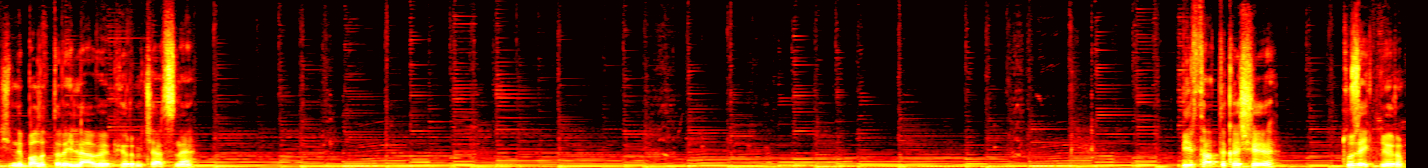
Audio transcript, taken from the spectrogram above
Şimdi balıkları ilave yapıyorum içerisine. Bir tatlı kaşığı tuz ekliyorum.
